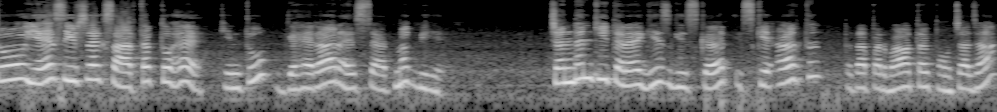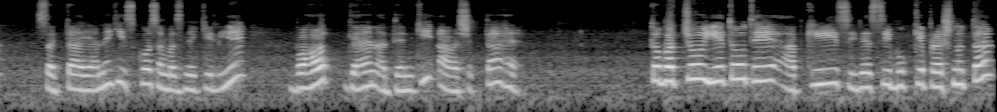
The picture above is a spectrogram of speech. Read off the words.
तो यह शीर्षक सार्थक तो है, किंतु गहरा रहस्यात्मक भी है। चंदन की तरह घिस घिस कर इसके अर्थ तथा प्रभाव तक पहुँचा जा सकता है, यानी कि इसको समझने के लिए बहुत गहन अध्ययन की आवश्यकता है। तो बच्चों, ये तो थे आपकी सीबीएसई बुक के प्रश्न उत्तर।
